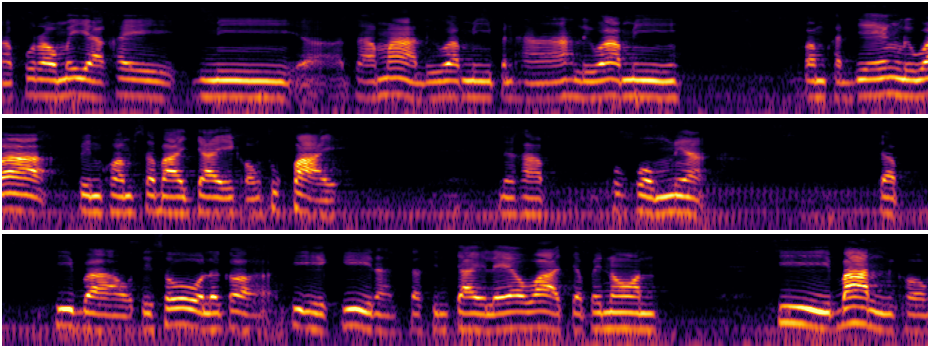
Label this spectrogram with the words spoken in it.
นะพวกเราไม่อยากให้มีดราม่าหรือว่ามีปัญหาหรือว่ามีความขัดแย้งหรือว่าเป็นความสบายใจของทุกฝ่ายนะครับ พวกผมเนี่ย กับพี่บ่าวเทโซแล้วก็พี่เอกกี้นะตัดสินใจแล้วว่าจะไปนอนที่บ้านของ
